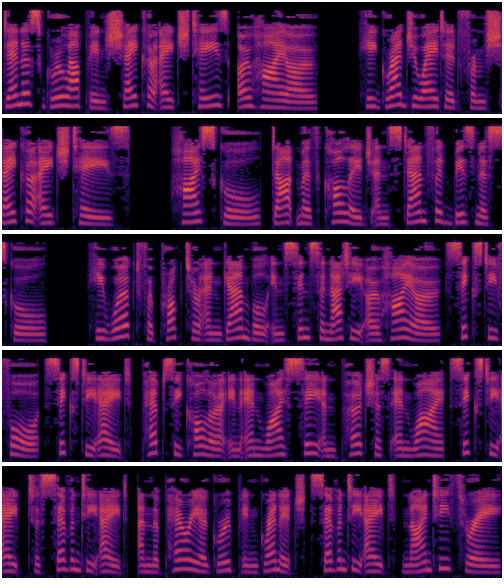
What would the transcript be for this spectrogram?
Dennis grew up in Shaker HTs, Ohio. He graduated from Shaker HTs High School, Dartmouth College and Stanford Business School. He worked for Procter & Gamble in Cincinnati, Ohio 64 68, Pepsi-Cola in NYC and Purchase NY 68 to 78, and the Perrier Group in Greenwich 78 93.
